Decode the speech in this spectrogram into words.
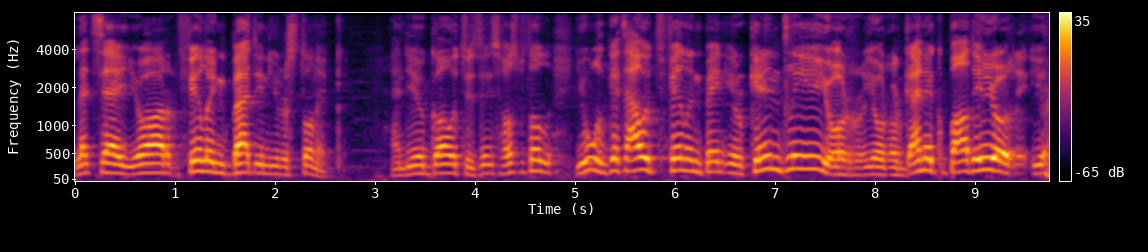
let's say you are feeling bad in your stomach, and you go to this hospital. You will get out feeling pain in your kidney, your your organic body, or you,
